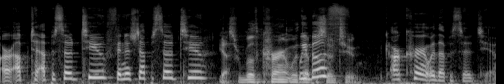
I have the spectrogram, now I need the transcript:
are up to episode two. Finished episode two. Yes, we're both current with we episode both two. Are current with episode two.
